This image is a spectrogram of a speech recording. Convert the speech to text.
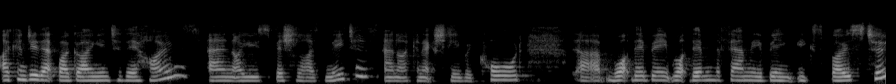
I can do that by going into their homes and I use specialised meters and I can actually record uh, what they're being, what them and the family are being exposed to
